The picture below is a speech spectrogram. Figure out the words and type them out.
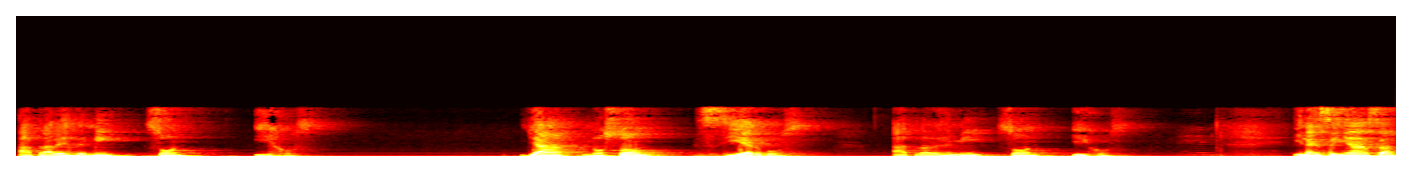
A través de mí son hijos. Ya no son siervos. A través de mí son hijos. Y la enseñanza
